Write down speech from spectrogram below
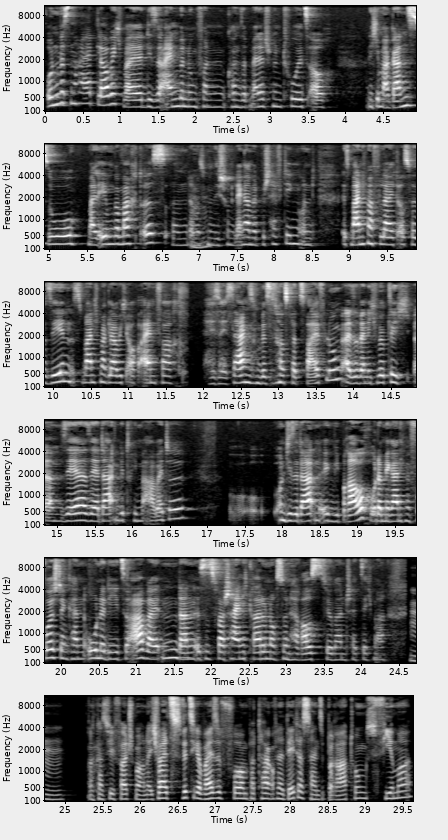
Unwissenheit, glaube ich, weil diese Einbindung von Concept Management Tools auch nicht immer ganz so mal eben gemacht ist. Ähm, da mhm. muss man sich schon länger mit beschäftigen und ist manchmal vielleicht aus Versehen, ist manchmal, glaube ich, auch einfach, wie soll ich sagen, so ein bisschen aus Verzweiflung. Also wenn ich wirklich ähm, sehr, sehr datengetrieben arbeite und diese Daten irgendwie brauche oder mir gar nicht mehr vorstellen kann, ohne die zu arbeiten, dann ist es wahrscheinlich gerade noch so ein Herauszögern, schätze ich mal. Mhm. Du kannst viel falsch machen. Ich war jetzt witzigerweise vor ein paar Tagen auf einer Data Science Beratungsfirma,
